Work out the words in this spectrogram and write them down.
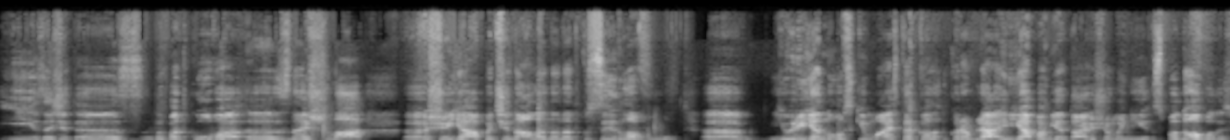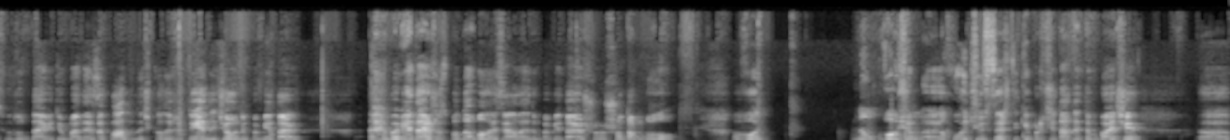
і значить, е, випадково е, знайшла, е, що я починала на надкуси главу. Юрій Яновський, майстер корабля. І я пам'ятаю, що мені сподобалось. Тут навіть у мене закладиночка лежить, то я нічого не пам'ятаю. Пам'ятаю, що сподобалося, але не пам'ятаю, що, що там було. От. Ну, в общем, хочу все ж таки прочитати, тим паче. Е,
